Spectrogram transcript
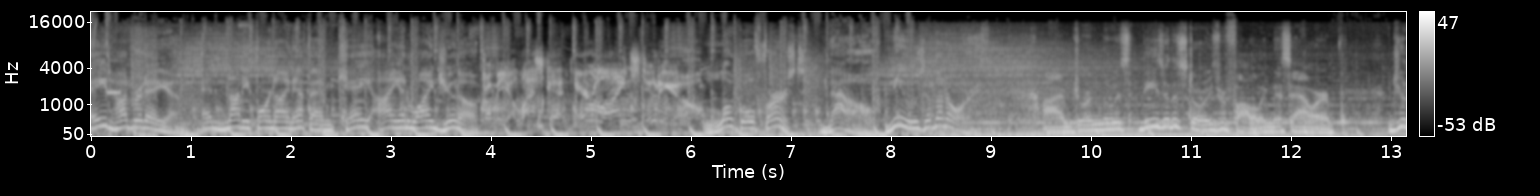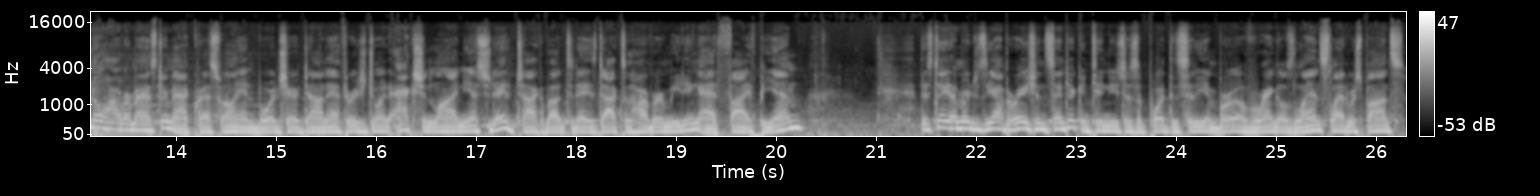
800 AM and 94.9 FM KINY Juneau. from the Alaska Airlines Studio. Local first. Now, News of the North. I'm Jordan Lewis. These are the stories we're following this hour. Juneau Harbor Master Matt Cresswell and Board Chair Don Etheridge joined Action Line yesterday to talk about today's Docks and Harbor meeting at 5 p.m. The State Emergency Operations Center continues to support the city and borough of Wrangell's landslide response,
